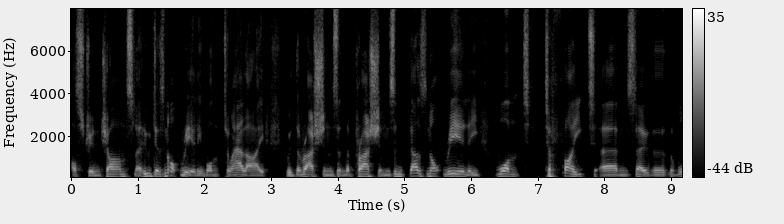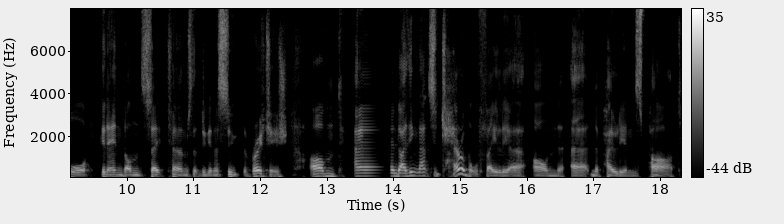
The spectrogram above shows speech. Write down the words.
Austrian chancellor, who does not really want to ally with the Russians and the Prussians, and does not really want to fight um, so that the war can end on terms that are going to suit the British. Um, and I think that's a terrible failure on uh, Napoleon's part.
